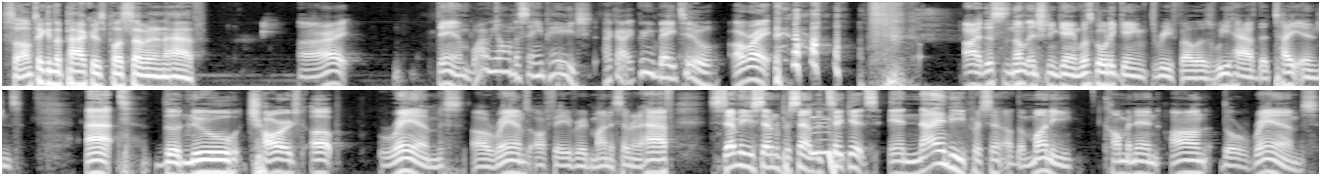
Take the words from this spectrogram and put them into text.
So I'm taking the Packers plus seven and a half. All right. Damn, why are we all on the same page? I got Green Bay too. All right. all right, this is another interesting game. Let's go to game three, fellas. We have the Titans at the new charged up Rams. Uh, Rams are favored minus seven and a half. 77% of the tickets and 90% of the money coming in on the Rams.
